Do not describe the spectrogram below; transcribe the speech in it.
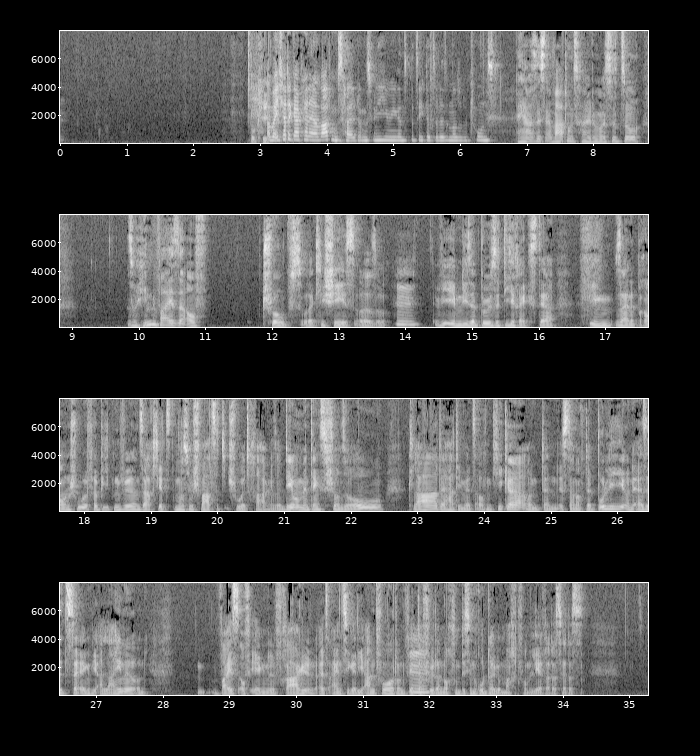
Okay. Aber ich hatte gar keine Erwartungshaltung. Das finde ich irgendwie ganz witzig, dass du das immer so betonst. Naja, was ist Erwartungshaltung? Aber es sind so, so Hinweise auf Tropes oder Klischees oder so. Hm. Wie eben dieser böse Direx, der ihm seine braunen Schuhe verbieten will und sagt, jetzt musst du schwarze Schuhe tragen. Also in dem Moment denkst du schon so, oh, klar, der hat ihm jetzt auf den Kieker und dann ist da noch der Bully und er sitzt da irgendwie alleine und weiß auf irgendeine Frage als einziger die Antwort und wird Mhm. dafür dann noch so ein bisschen runtergemacht vom Lehrer, dass er das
